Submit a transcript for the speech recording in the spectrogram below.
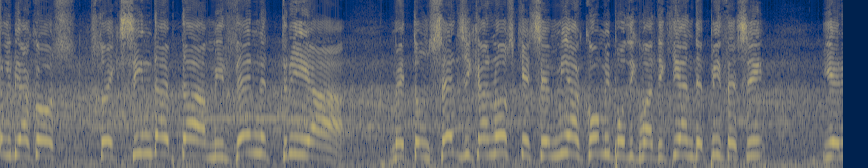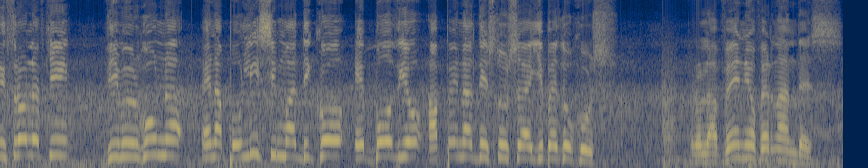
Ολυμπιακός. Στο 67 0-3 με τον Σέρτζι Κανός και σε μία ακόμη υποδειγματική αντεπίθεση οι Ερυθρόλευκοι δημιουργούν ένα πολύ σημαντικό εμπόδιο απέναντι στους γηπεδούχους. Προλαβαίνει ο Φερνάντες.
